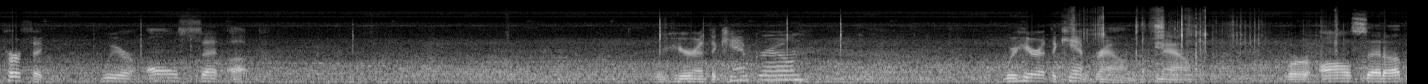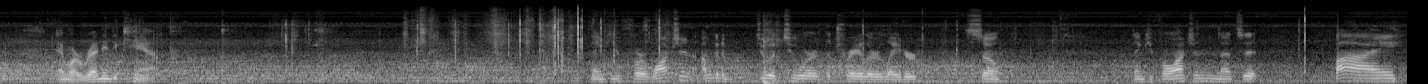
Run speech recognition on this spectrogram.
Perfect. We are all set up. We're here at the campground. We're here at the campground now. We're all set up and we're ready to camp. Thank you for watching. I'm going to do a tour of the trailer later. So Thank you for watching. That's it. Bye.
